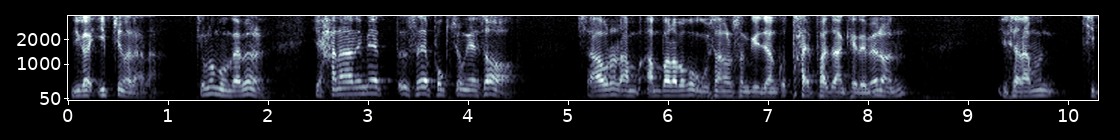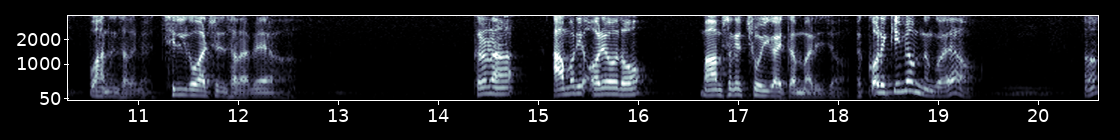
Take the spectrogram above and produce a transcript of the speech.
네가 입증을 하라. 결국 뭔가 하면 이 하나님의 뜻에 복종해서 좌우를 안, 안 바라보고 우상을 섬기지 않고 타협하지 않게 되면은 이 사람은 기뻐하는 사람이에요. 즐거워할 수 있는 사람이에요. 그러나 아무리 어려워도 마음속에 joy가 있단 말이죠. 꺼리낌이 없는 거예요. 어?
